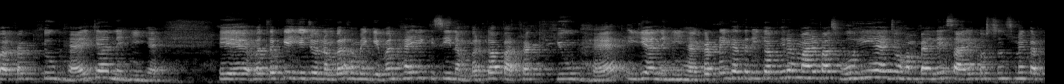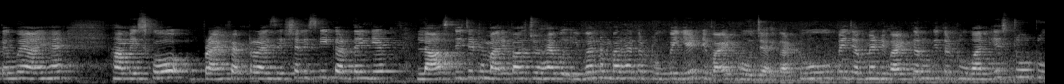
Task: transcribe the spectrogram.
परफेक्ट क्यूब है क्या नहीं है। ये मतलब कि ये जो नंबर हमें गिवन है, ये किसी नंबर का परफेक्ट क्यूब है या नहीं है? करने का तरीका फिर हमारे पास वही है जो हम पहले सारे क्वेश्चन में करते हुए आए हैं। हम इसको प्राइम फैक्टराइजेशन इसकी कर देंगे। लास्ट डिजिट हमारे पास जो है वो इवन नंबर है तो टू पे ये डिवाइड हो जाएगा। टू पे जब मैं डिवाइड करूँगी तो two one is two two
